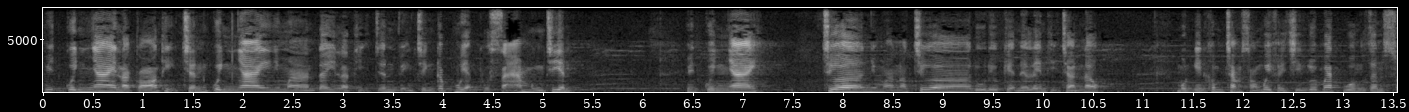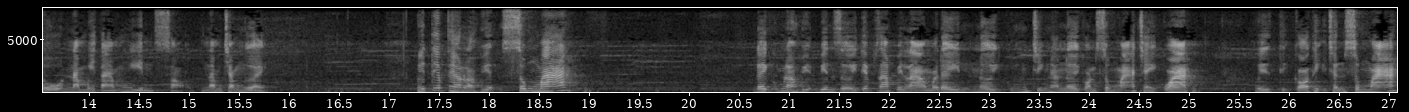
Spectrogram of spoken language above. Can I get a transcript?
Huyện Quỳnh Nhai là có thị trấn Quỳnh Nhai nhưng mà đây là thị trấn viện chính cấp huyện thuộc xã Mừng Chiên. Huyện Quỳnh Nhai chưa nhưng mà nó chưa đủ điều kiện để lên thị trấn đâu. 1060,9 km vuông dân số 58.500 người. Huyện tiếp theo là huyện Sông Mã. Đây cũng là huyện biên giới tiếp giáp với Lào mà đây nơi cũng chính là nơi con sông Mã chảy qua. Với có thị trấn Sông Mã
